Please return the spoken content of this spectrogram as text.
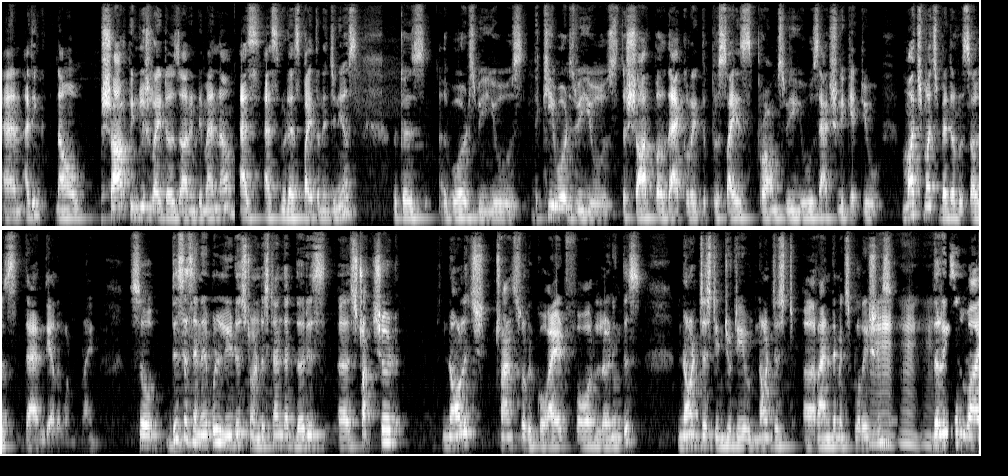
And I think now sharp English writers are in demand now, as as good as Python engineers, because the words we use, the keywords we use, the sharper, the accurate, the precise prompts we use actually get you much much better results than the other one right? So this has enabled leaders to understand that there is a structured knowledge transfer required for learning this not just intuitive not just uh, random explorations Mm-hmm. the reason why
